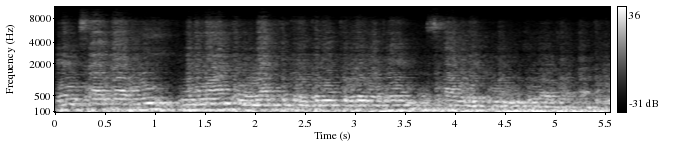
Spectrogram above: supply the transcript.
என் சார்பாகவும் மனமார்ந்த வாழ்த்துக்களை தெரிவித்து விடுகிறேன் அஸ்லாம் வலைக்கம் வரமத்துல்லாஹி வபரகாத்துஹு.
